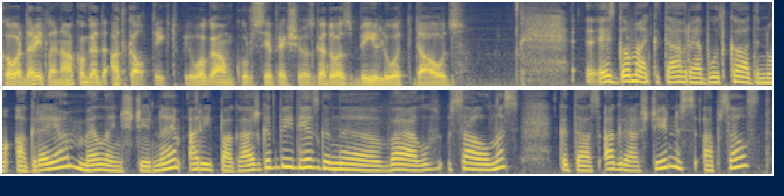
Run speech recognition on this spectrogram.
Ko var darīt, lai nākamgad atkal tiktu pie ogām, kuras iepriekšējos gados bija ļoti daudz? Es domāju, ka tā varētu būt kāda no agrajām meleņu šķirnēm. Arī pagājušajā gadā bija diezgan eh, vēlu salnas, kad tās agrās šķirnes apsalst.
